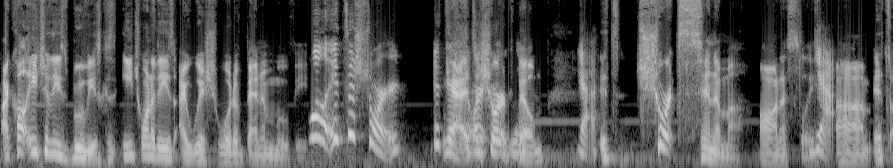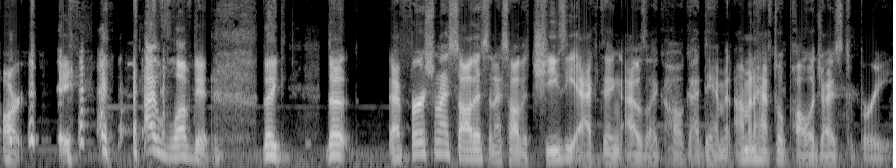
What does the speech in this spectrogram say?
i call each of these movies because each one of these i wish would have been a movie Well, it's a short. It's yeah, it's a short movie. film. Yeah. It's short cinema, honestly. Yeah. Um, it's art. I loved it. Like the at first when I saw this and I saw the cheesy acting, I was like, oh god damn it, I'm gonna have to apologize to Bree.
